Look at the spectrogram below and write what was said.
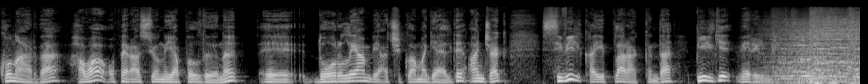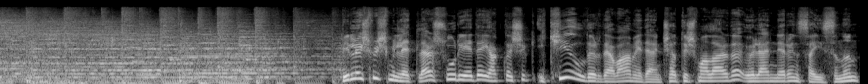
Kunar'da hava operasyonu yapıldığını e, doğrulayan bir açıklama geldi ancak sivil kayıplar hakkında bilgi verilmedi. Birleşmiş Milletler Suriye'de yaklaşık 2 yıldır devam eden çatışmalarda ölenlerin sayısının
